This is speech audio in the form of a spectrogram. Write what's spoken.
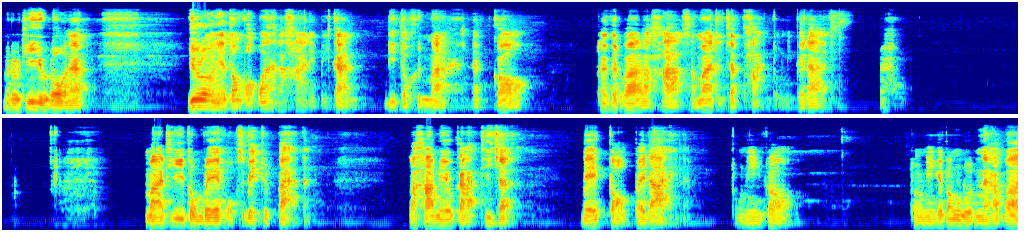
มาดูที่ยูโรนะครับยูโรเนี่ยต้องบอกว่าราคาเนี่ยมีการดีตัวขึ้นมานะครับก็ ถ้าเกิดว่าราคาสามารถที่จะผ่านตรงนี้ไปได้มาที่ตรงเบรน61.8นะ ราคามีโอกาสที่จะเบรกต่อไปได้นะตรงนี้ก็ ตรงนี้ก็ต้องลุ้นนะครับ ว่า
